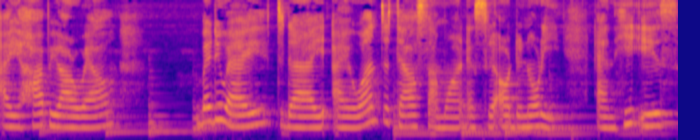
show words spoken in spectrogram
I hope you are well. By the way, today I want to tell someone extraordinary, and he is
